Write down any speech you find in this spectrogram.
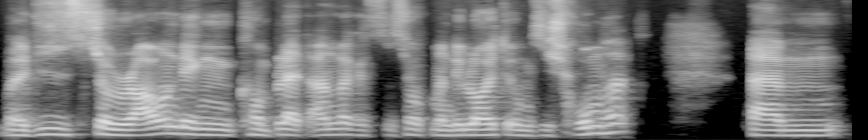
weil dieses Surrounding komplett anderes ist, ob man die Leute um sich rum hat ähm,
